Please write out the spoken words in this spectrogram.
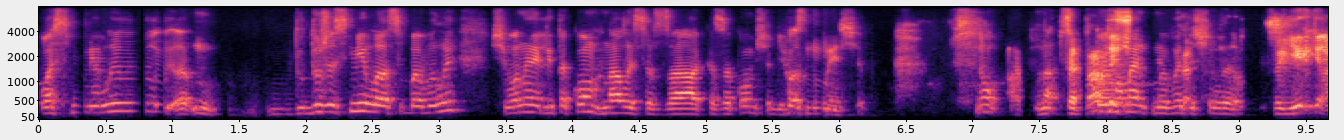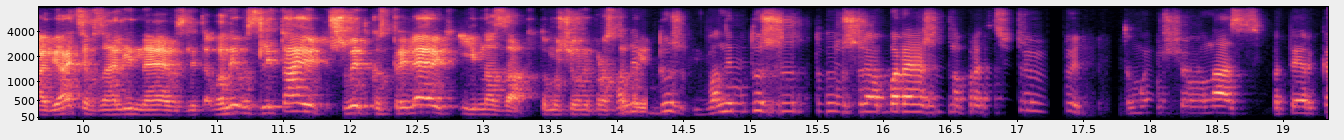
осмілили, е, ну, дуже сміло себе вели, що вони літаком гналися за казаком, щоб його знищити. Ну, на Це той момент ми витащили. Що їхня авіація взагалі не взлітає. Вони злітають, швидко стріляють і назад, тому що вони просто Вони дуже вони дуже дуже обережно працюють, тому що у нас ПТРК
